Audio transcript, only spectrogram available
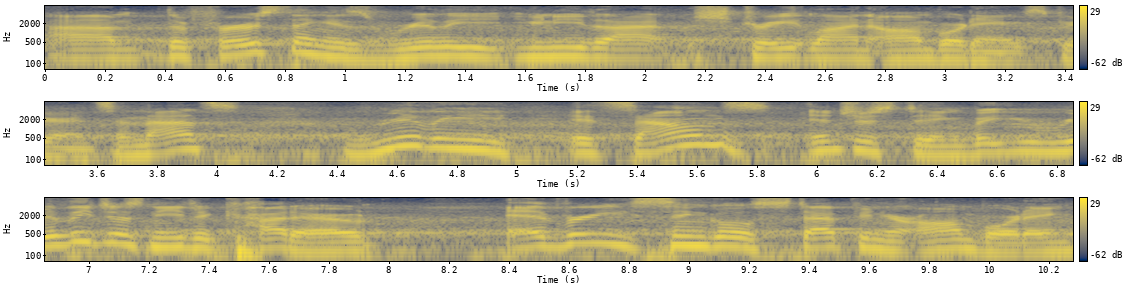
um, the first thing is really you need that straight line onboarding experience. And that's really, it sounds interesting, but you really just need to cut out every single step in your onboarding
